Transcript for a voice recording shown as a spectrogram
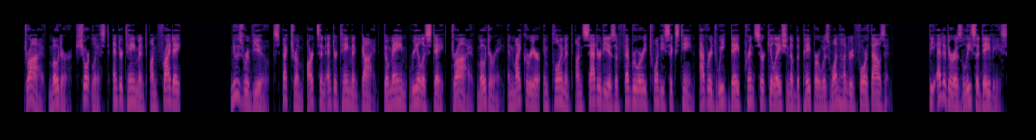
Drive motor, shortlist entertainment on Friday. News Review, Spectrum Arts and Entertainment Guide, Domain Real Estate, Drive Motoring and MyCareer Employment on Saturday as of February 2016, average weekday print circulation of the paper was 104,000. The editor is Lisa Davies.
